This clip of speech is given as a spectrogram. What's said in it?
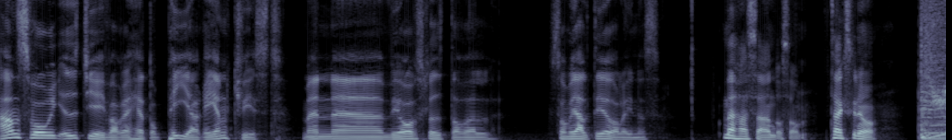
Ansvarig utgivare heter Pia Renqvist. Men eh, vi avslutar väl som vi alltid gör, Linus. Med Hasse Andersson. Tack ska ni ha. Hej,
